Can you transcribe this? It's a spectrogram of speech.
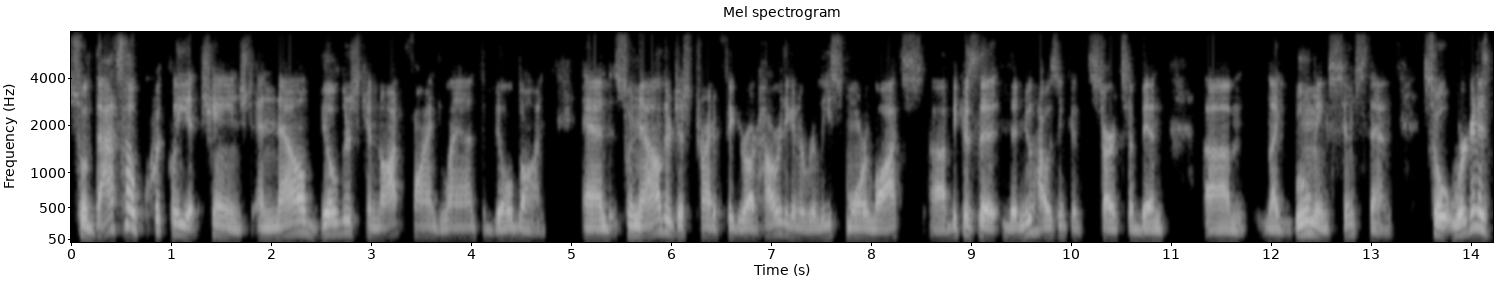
So that's how quickly it changed. And now builders cannot find land to build on. And so now they're just trying to figure out how are they going to release more lots uh, because the, the new housing starts have been um, like booming since then. So we're going to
